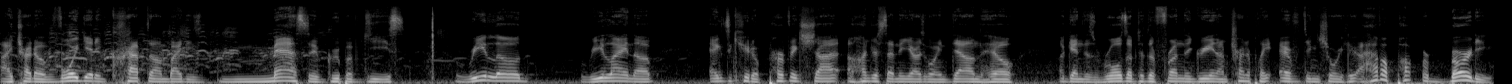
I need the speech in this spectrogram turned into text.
I try to avoid getting crapped on by these massive group of geese. Reload, reline up, execute a perfect shot, 170 yards going downhill. Again, this rolls up to the front of the green. I'm trying to play everything short here. I have a putt for birdie.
